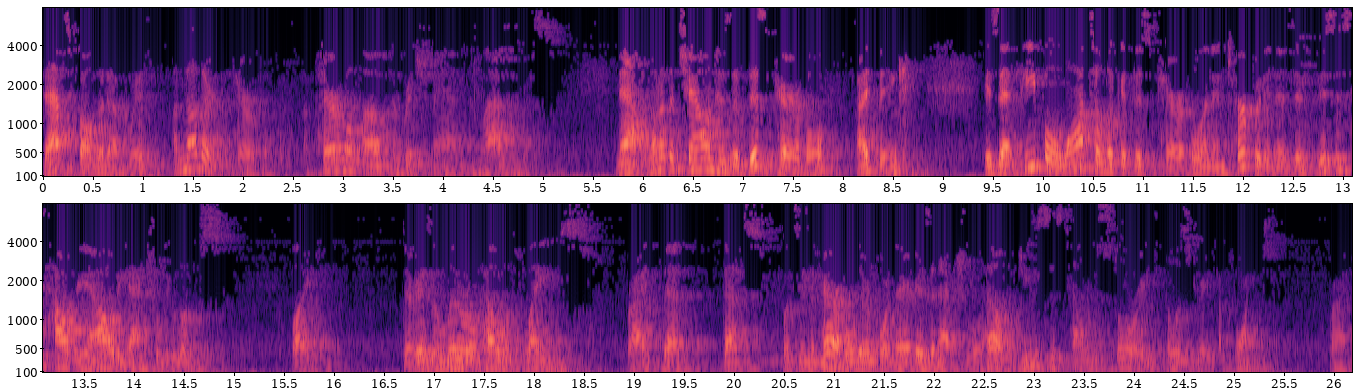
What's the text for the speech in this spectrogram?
That's followed up with another parable, a parable of the rich man and Lazarus. Now, one of the challenges of this parable, I think, is that people want to look at this parable and interpret it as if this is how reality actually looks. Like there is a literal hell with flames, right? That that's what's in the parable, therefore there is an actual hell. But Jesus is telling a story to illustrate a point, right?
